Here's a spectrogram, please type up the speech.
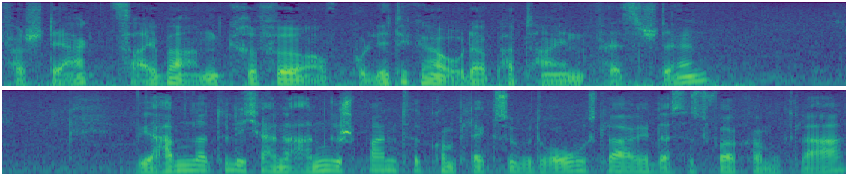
verstärkt Cyberangriffe auf Politiker oder Parteien feststellen? Wir haben natürlich eine angespannte, komplexe Bedrohungslage, das ist vollkommen klar.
